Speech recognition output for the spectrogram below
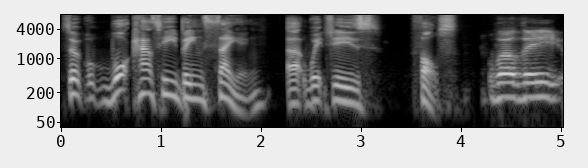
So, what has he been saying uh, which is false? Well, the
